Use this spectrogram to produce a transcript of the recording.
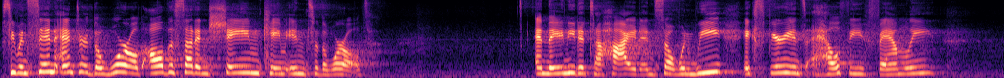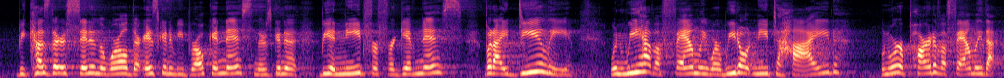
See, when sin entered the world, all of a sudden shame came into the world and they needed to hide. And so when we experience a healthy family, because there's sin in the world, there is going to be brokenness and there's going to be a need for forgiveness. But ideally, when we have a family where we don't need to hide, when we're a part of a family that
